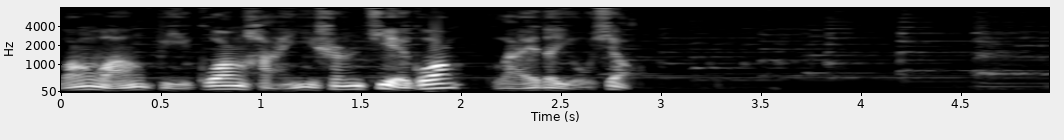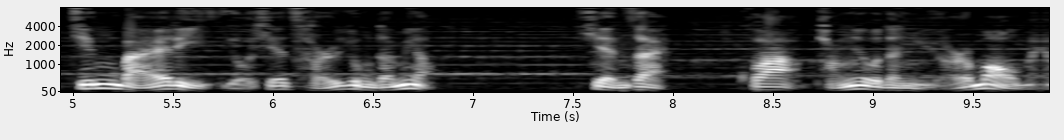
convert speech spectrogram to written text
往往比光喊一声“借光”来的有效。京白里有些词儿用的妙，现在夸朋友的女儿貌美，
